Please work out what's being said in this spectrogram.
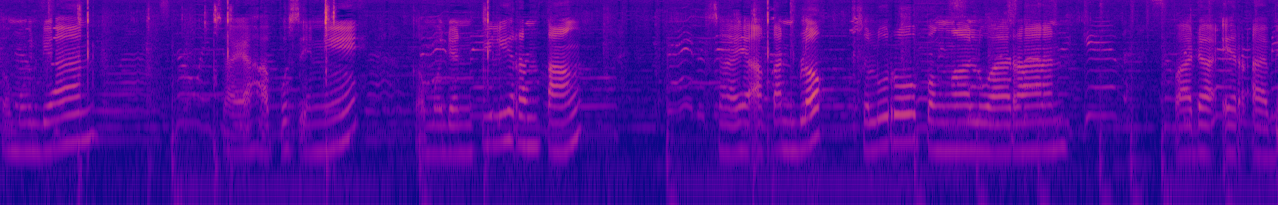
Kemudian saya hapus ini. Kemudian pilih rentang. Saya akan blok seluruh pengeluaran pada RAB.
